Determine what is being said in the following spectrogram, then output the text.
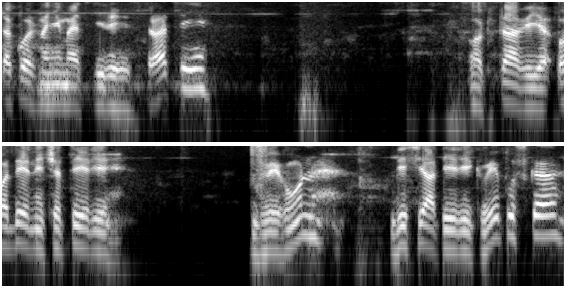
Також на німецькій реєстрації. Октавія 1,4 двигун. 10 рік випуска,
